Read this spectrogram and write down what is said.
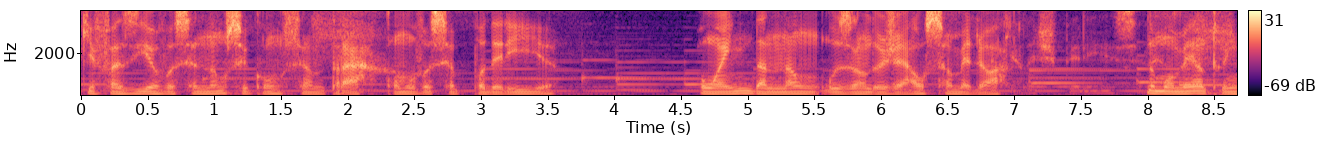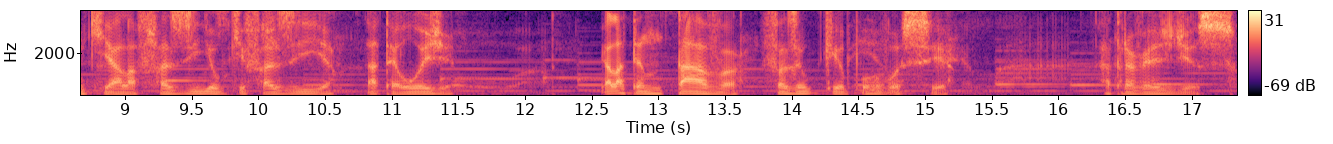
que fazia você não se concentrar como você poderia, ou ainda não usando já o seu melhor. No momento em que ela fazia o que fazia até hoje, ela tentava fazer o que por você através disso.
